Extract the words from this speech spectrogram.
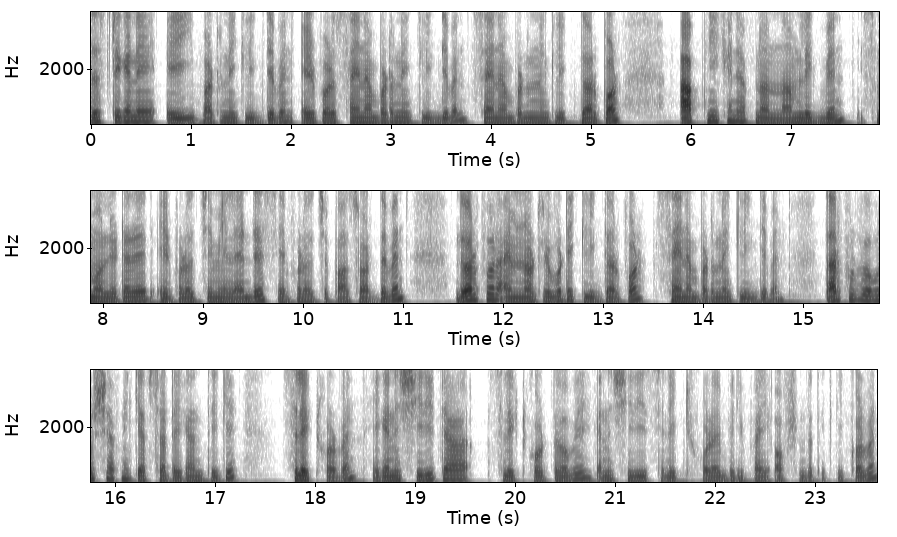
জাস্ট এখানে এই বাটনে ক্লিক দেবেন। এরপর সাইন আপ বাটনে ক্লিক দেবেন। সাইন আপ বাটনে ক্লিক দেওয়ার পর আপনি এখানে আপনার নাম লিখবেন স্মল লেটারের এরপর হচ্ছে মেল অ্যাড্রেস এরপর হচ্ছে পাসওয়ার্ড দেবেন। দেওয়ার পর আই এম নট রেবোটে ক্লিক দেওয়ার পর সাইন আপ বাটনে ক্লিক দেবেন। তার পূর্বে অবশ্যই আপনি ক্যাপচাটা এখান থেকে সিলেক্ট করবেন। এখানে সিঁড়িটা সিলেক্ট করতে হবে। এখানে সিঁড়ি সিলেক্ট করে ভেরিফাই অপশনটাতে ক্লিক করবেন।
